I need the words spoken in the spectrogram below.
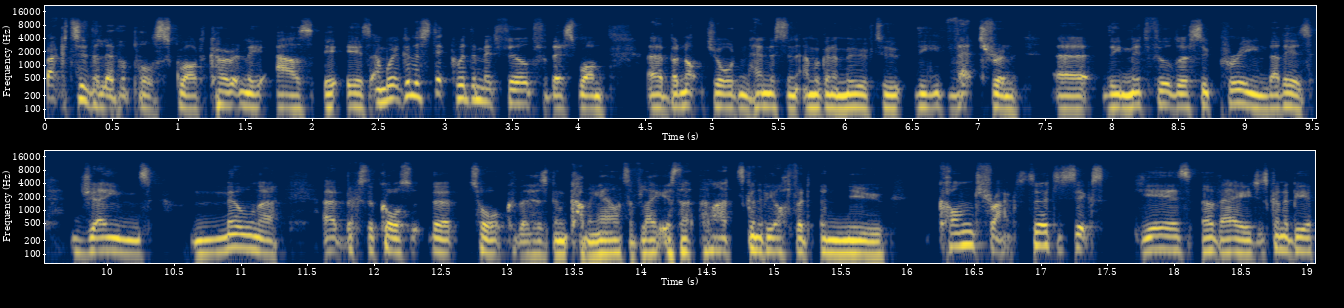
back to the Liverpool squad currently as it is. And we're going to stick with the midfield for this one, uh, but not Jordan Henderson. And we're going to move to the veteran, uh, the midfielder supreme, that is James Milner. Uh, because, of course, the talk that has been coming out of late is that the lad's going to be offered a new contract, 36 years of age. It's going to be a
